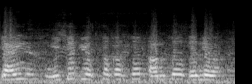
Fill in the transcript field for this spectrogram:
जाहीर निषेध व्यक्त करतो. थांबतो. धन्यवाद.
